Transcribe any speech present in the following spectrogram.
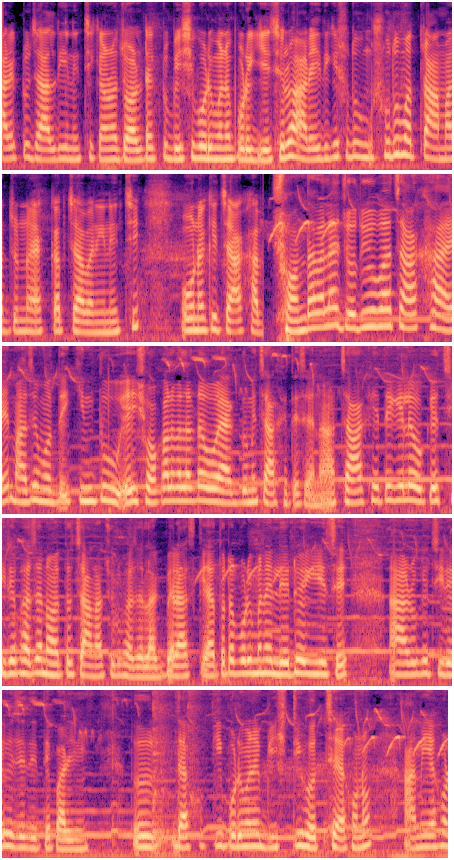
আর একটু জাল দিয়ে নিচ্ছি, কেননা জলটা একটু বেশি পরিমাণে পড়ে গিয়েছিল। আর এইদিকে শুধু, শুধুমাত্র আমার জন্য এক কাপ চা বানিয়ে নিচ্ছি। ও নাকি চা খাবে। সন্ধ্যাবেলায় যদিও বা চা খায় মাঝে মধ্যেই, কিন্তু এই সকালবেলাটা ও একদমই চা খেতে চায় না। আর চা খেতে গেলে ওকে চিড়ে ভাজা, নয়তো চানাচুর ভাজা লাগবে। আর আজকে এতটা পরিমাণে লেট হয়ে গিয়েছে, আর ওকে চিড়ে ভেজে দিতে পারিনি। দেখো কি পরিমাণে বৃষ্টি হচ্ছে এখনও আমি এখন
